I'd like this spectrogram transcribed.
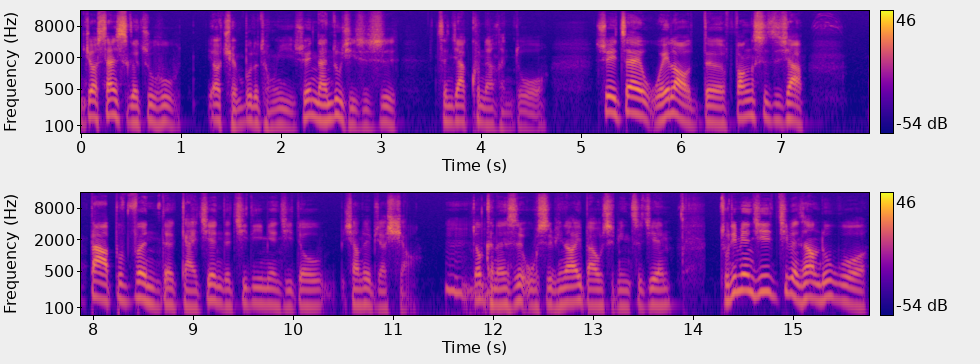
你就要三十个住户要全部的同意，所以难度其实是增加困难很多。所以在围绕的方式之下，大部分的改建的基地面积都相对比较小。嗯，都可能是五十平到一百五十平之间，土地面积基本上如果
